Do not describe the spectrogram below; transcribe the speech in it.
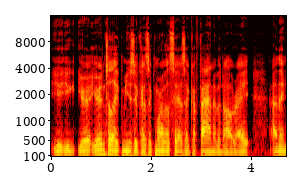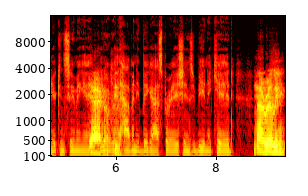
you, you you're you're into like music as like more let's say as like a fan of it all, right? And then you're consuming it. Yeah, You don't really have any big aspirations. You're being a kid. Not really,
